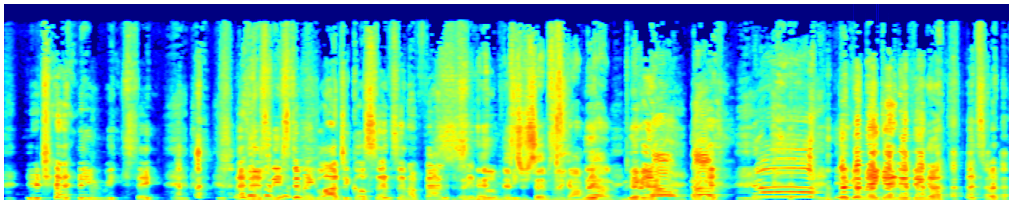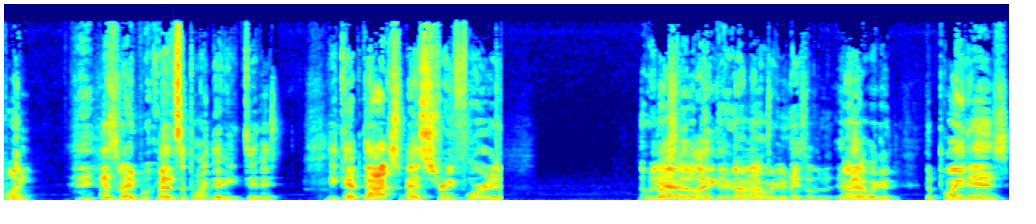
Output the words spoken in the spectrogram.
You're trying to make me say that this needs to make logical sense in a fantasy movie. Mr. Simpson, calm down. You no, can- no, you no. You can make anything up. That's my point. That's my point. But that's the point that he didn't. He kept That's it what- as straightforward. no, we Yeah, lost a little like bit there. no, no, we're good. may as No, but no, we're good. the point is,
